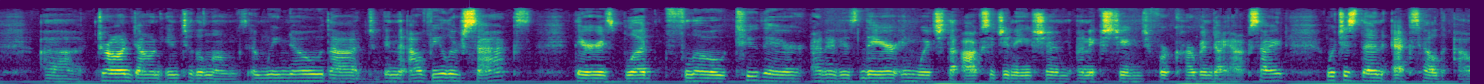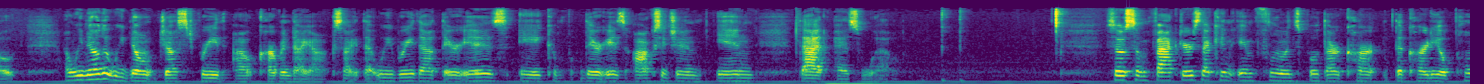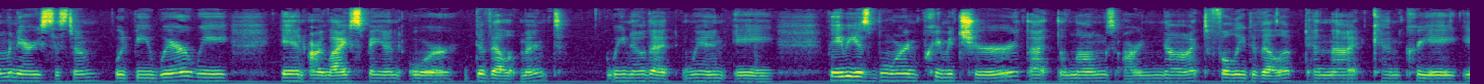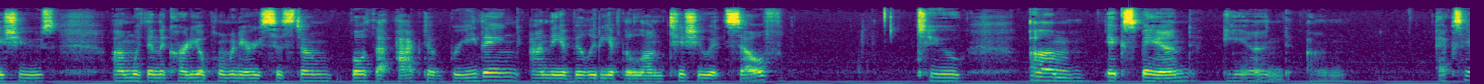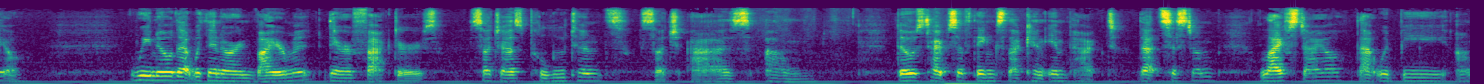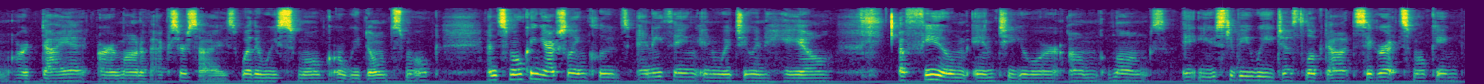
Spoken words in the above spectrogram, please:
uh, drawn down into the lungs. And we know that in the alveolar sacs, there is blood flow to there, and it is there in which the oxygenation and exchange for carbon dioxide, which is then exhaled out. And we know that we don't just breathe out carbon dioxide, that we breathe out, there is, a, there is oxygen in that as well. So some factors that can influence both our car the cardiopulmonary system would be where we in our lifespan or development. We know that when a baby is born premature that the lungs are not fully developed and that can create issues um, within the cardiopulmonary system, both the act of breathing and the ability of the lung tissue itself to um, expand and um, exhale. We know that within our environment there are factors such as pollutants, such as um, those types of things that can impact that system. Lifestyle, that would be um, our diet, our amount of exercise, whether we smoke or we don't smoke. And smoking actually includes anything in which you inhale a fume into your um, lungs. It used to be we just looked at cigarette smoking,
